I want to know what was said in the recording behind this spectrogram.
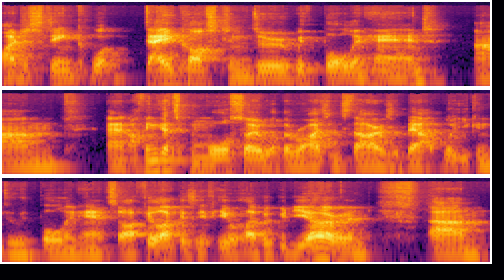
I just think what Daicos can do with ball in hand, um, and I think that's more so what the rising star is about, what you can do with ball in hand. So I feel like as if he'll have a good year and um,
